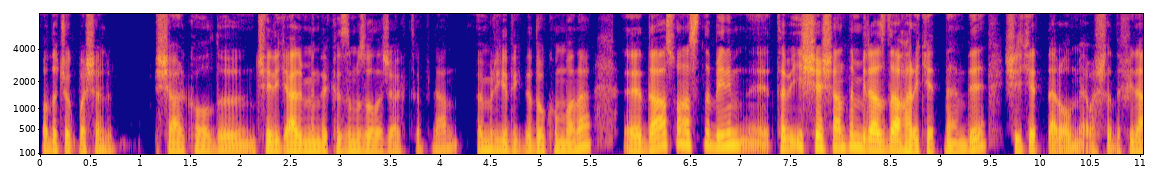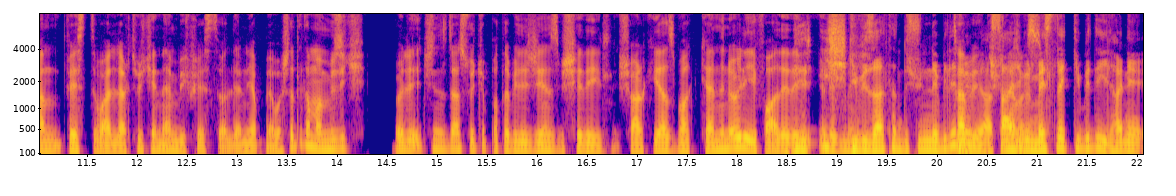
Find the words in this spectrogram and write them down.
O da çok başarılı bir şarkı oldu. Çelik albümünde kızımız olacaktı falan. Ömür Gedik'le Dokun Bana. Ee, daha sonrasında benim e, tabii iş yaşantım biraz daha hareketlendi. Şirketler olmaya başladı filan. Festivaller, Türkiye'nin en büyük festivallerini yapmaya başladık ama müzik öyle içinizden söküp atabileceğiniz bir şey değil. Şarkı yazmak, kendini öyle ifade edebilmek. Bir iş gibi zaten düşünülebilir Tabii, mi? Ya sadece bir meslek gibi değil. Hani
